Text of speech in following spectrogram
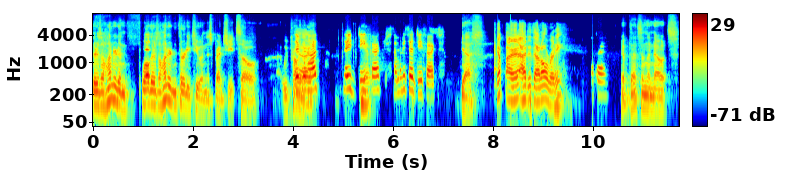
there's a hundred and, well, there's hundred and thirty-two in the spreadsheet, so we probably, we Yeah. not say Yeah. defect? Somebody said defect. yes. Yep, I added that already. Okay. Yep, that's in the notes.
